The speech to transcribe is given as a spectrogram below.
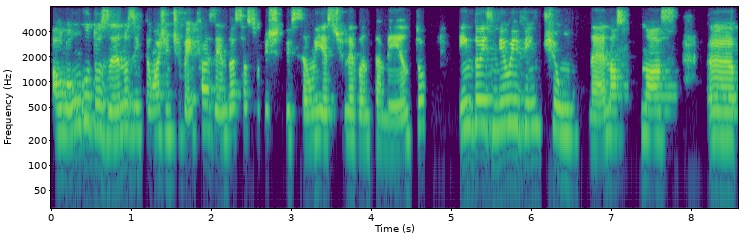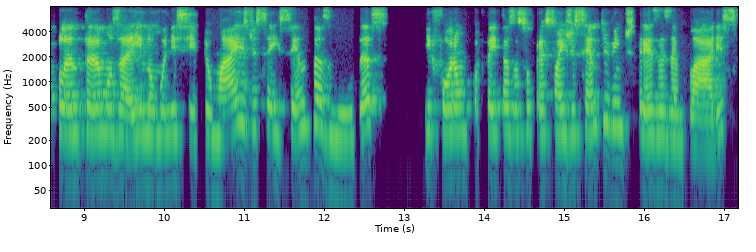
Ao longo dos anos, então, a gente vem fazendo essa substituição e este levantamento. Em 2021, né, nós, nós uh, plantamos aí no município mais de 600 mudas e foram feitas as supressões de 123 exemplares.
